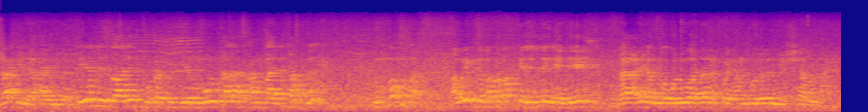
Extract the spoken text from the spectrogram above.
لا إله إلا الله. هي اللي ظالمتك في جرمون خلاص عن بالي تقبل ثم أو يكتب مكة اللي لديه راعي لما قلوا هذا كوي إن شاء الله.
